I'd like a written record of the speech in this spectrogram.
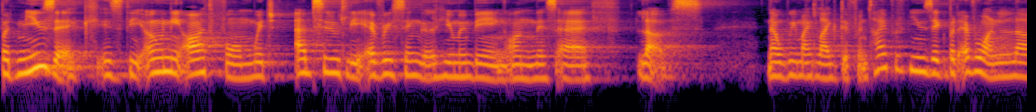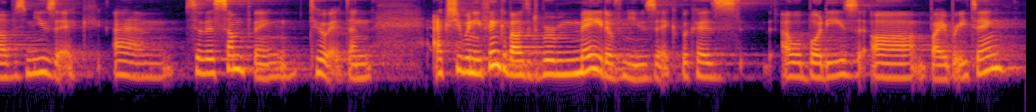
But music is the only art form which absolutely every single human being on this earth loves. Now we might like different type of music but everyone loves music. Um, so there's something to it. And actually when you think about it we're made of music because our bodies are vibrating.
